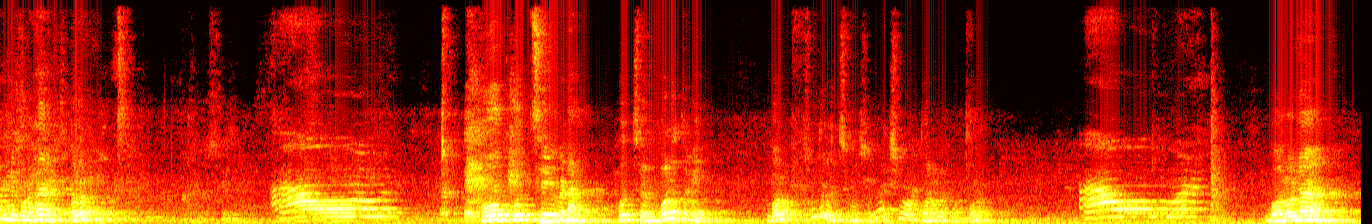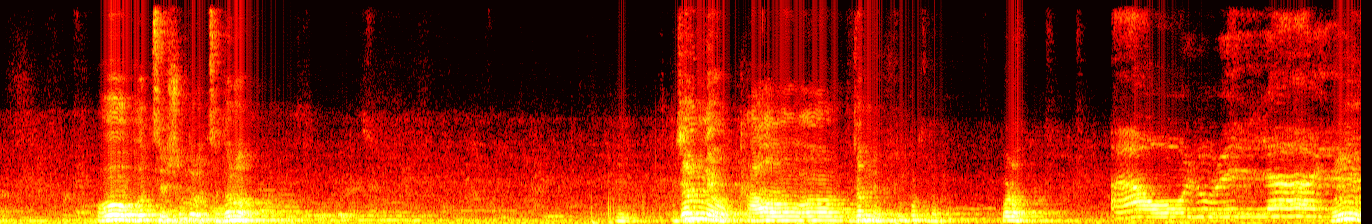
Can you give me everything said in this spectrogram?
এমনি করো হ্যাঁ বলো। হোক হচ্ছে বেটা হচ্ছে বলো তুমি। বলো সুন্দর হচ্ছে একসময় ধরো বলো। বলো না। ও হচ্ছে সুন্দর হচ্ছে ধরো। তুমি পড়তে দাও পড়ো হুম।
